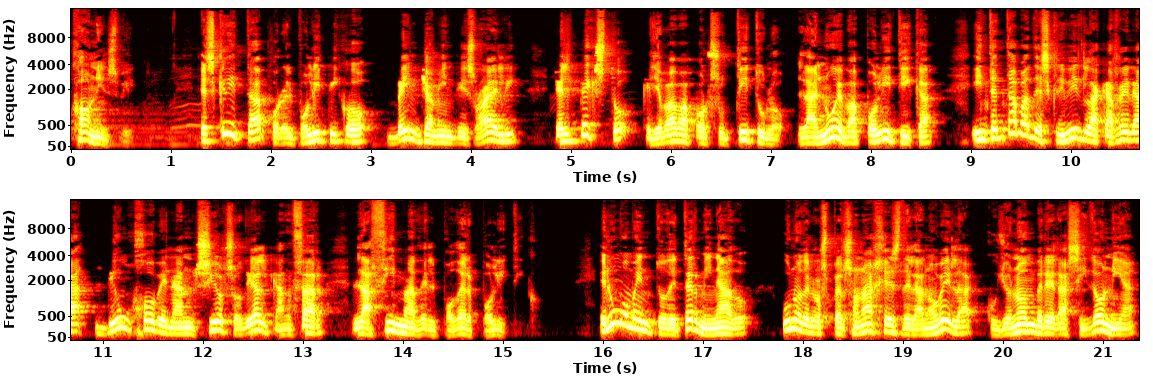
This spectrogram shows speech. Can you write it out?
Coningsby. Escrita por el político Benjamin Disraeli, el texto, que llevaba por subtítulo La nueva política, intentaba describir la carrera de un joven ansioso de alcanzar la cima del poder político. En un momento determinado, uno de los personajes de la novela, cuyo nombre era Sidonia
